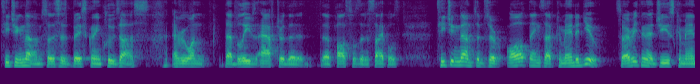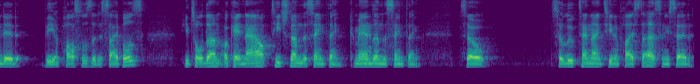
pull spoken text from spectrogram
teaching them. So this is basically includes us, everyone that believes after the, the apostles, the disciples, teaching them to observe all things I've commanded you. So everything that Jesus commanded the apostles, the disciples, he told them, okay, now teach them the same thing, command Yeah. them the same thing. So so Luke 10:19 applies to us and he said,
